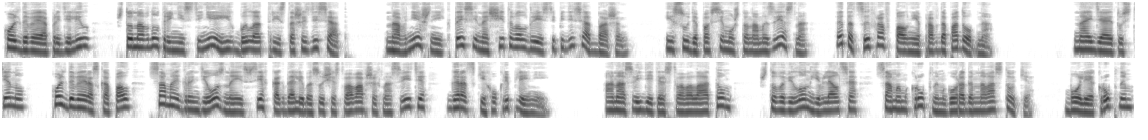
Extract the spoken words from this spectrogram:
Кольдевей определил, что на внутренней стене их было 360. На внешней Ктесси насчитывал 250 башен, и, судя по всему, что нам известно, эта цифра вполне правдоподобна. Найдя эту стену, Кольдевей раскопал самое грандиозное из всех когда-либо существовавших на свете городских укреплений. Она свидетельствовала о том, что Вавилон являлся самым крупным городом на Востоке, более крупным,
